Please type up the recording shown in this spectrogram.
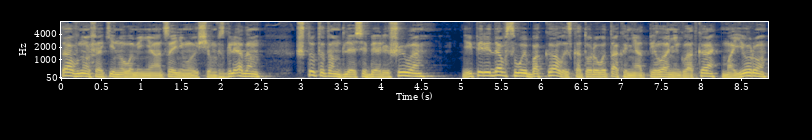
Та вновь окинула меня оценивающим взглядом, что-то там для себя решила, и, передав свой бокал, из которого так и не отпила ни глотка, майору,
